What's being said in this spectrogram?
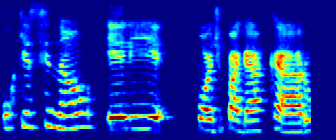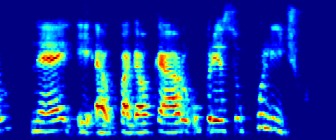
porque senão ele pode pagar caro, né? E, é, pagar o caro o preço político.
